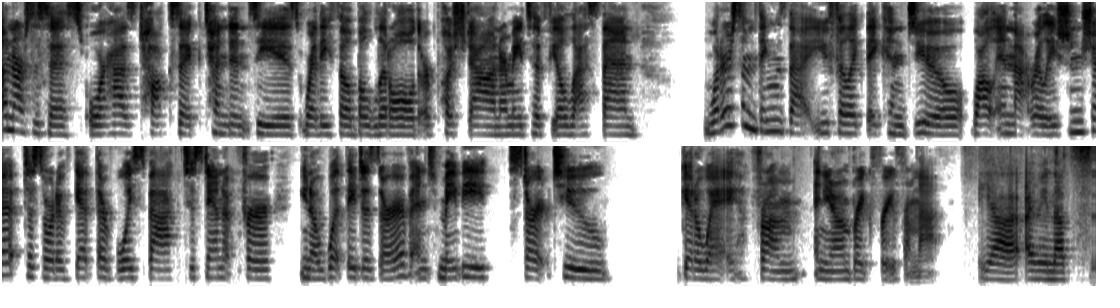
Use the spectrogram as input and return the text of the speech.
a narcissist or has toxic tendencies where they feel belittled or pushed down or made to feel less than. what are some things that you feel like they can do while in that relationship to sort of get their voice back, to stand up for, you know, what they deserve and to maybe start to get away from and, you know, and break free from that? Yeah, I mean that's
